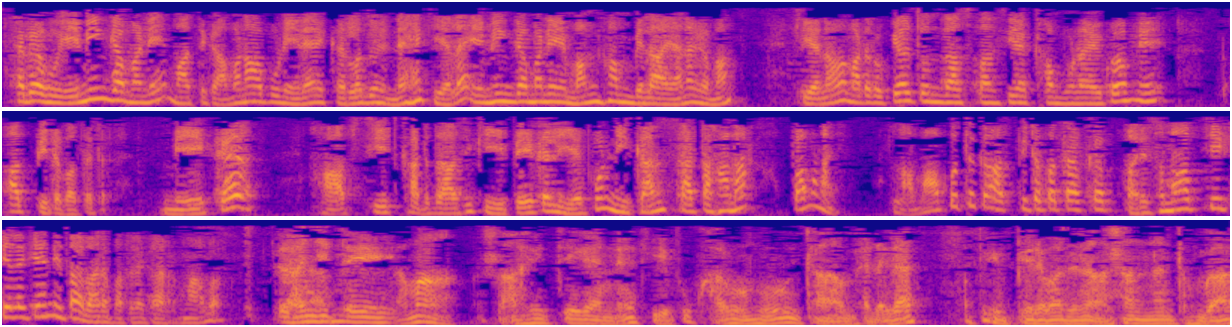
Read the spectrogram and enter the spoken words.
හැබැයි ඔහු එමින් ගමනේ මාත් එක්ක අමනාපුනේ නෑ කරලා දුන්නේ නැහැ කියලා. එමින් ගමනේ මං හම්බෙලා යන ගමන් කියනවා මට රුපියල් 3500ක් හම්බුණා ඒක මේ අත් පිටපතට. මේක හාෆ් සීට් කඩදාසි කීපයක ලියපු නිකන් සටහනක් පමණයි. ළමා පොතක අත්පිටපතක් පරිසමාප්තිය කියලා කියන්නේ ඉතා බරපතල කර්මාවක්. රංජිතේ ළමා සාහිත්‍ය ගැන කියපු කරුණු ඉතා වැදගත්. අපේ පෙරවදන අසන්නන්ට හුඟා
